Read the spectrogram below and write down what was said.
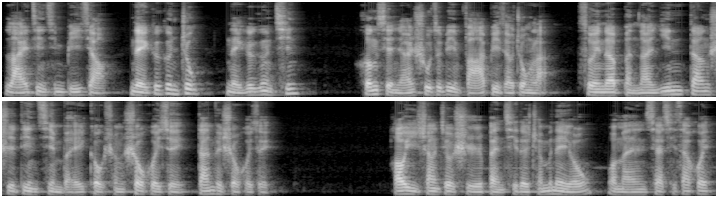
来进行比较，哪个更重，哪个更轻？很显然，数字并罚比较重了。所以呢，本案应当是定性为构成受贿罪，单位受贿罪。好，以上就是本期的全部内容，我们下期再会。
